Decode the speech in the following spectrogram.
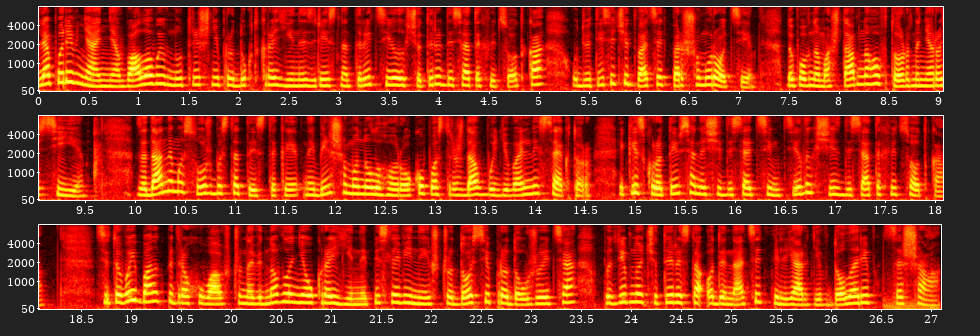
Для порівняння валовий внутрішній продукт країни зріс на 3,4% у 2021 році до повномасштабного вторгнення Росії. За даними служби статистики, найбільше минулого року постраждав будівельний сектор, який скоротився на 67,6%. Світовий банк підрахував, що на відновлення України після війни, що досі продовжується, потрібно 411 мільярдів доларів США.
